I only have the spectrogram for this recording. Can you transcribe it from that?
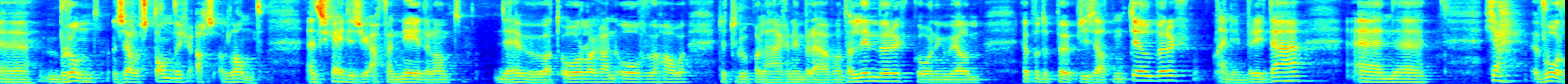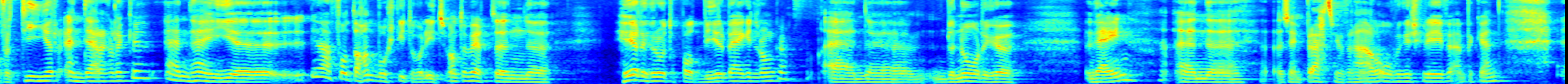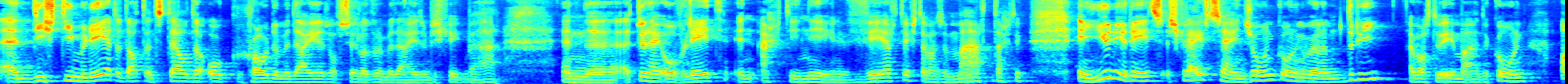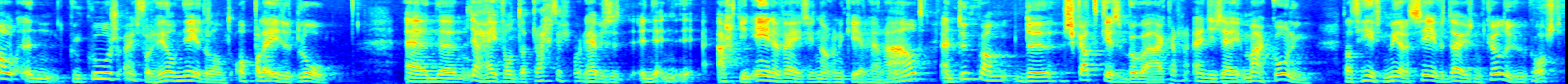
uh, begon zelfstandig als land. En scheidde zich af van Nederland. Daar hebben we wat oorlog aan overgehouden. De troepen lagen in Brabant en Limburg. Koning Willem Huppel de Pupje zat in Tilburg en in Breda. En uh, ja, voor vertier en dergelijke. En hij uh, ja, vond de handboogschieten wel iets. Want er werd een hele grote pot bier bijgedronken. En de nodige wijn. En uh, er zijn prachtige verhalen over geschreven en bekend. En die stimuleerde dat en stelde ook gouden medailles of zilveren medailles beschikbaar. En uh, toen hij overleed in 1849, dat was in maart, dacht ik... in juni reeds schrijft zijn zoon, koning Willem III... hij was twee maanden koning... al een concours uit voor heel Nederland op Paleis het Loo. En uh, ja, hij vond dat prachtig. Dat hebben ze in 1851 nog een keer herhaald. En toen kwam de schatkistbewaker en die zei... maar koning, dat heeft meer dan 7000 gulden gekost.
